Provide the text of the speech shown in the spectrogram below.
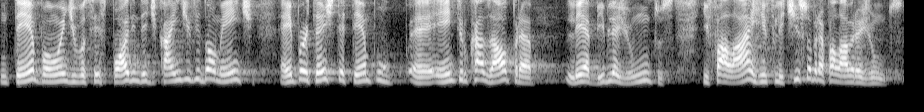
um tempo onde vocês podem dedicar individualmente. É importante ter tempo é, entre o casal para ler a Bíblia juntos e falar e refletir sobre a palavra juntos.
